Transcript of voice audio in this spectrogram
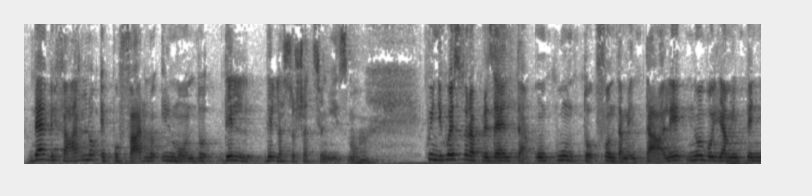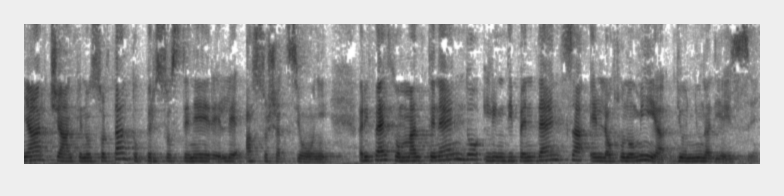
Deve farlo e può farlo il mondo del, dell'associazionismo. Uh-huh. Quindi questo rappresenta un punto fondamentale. Noi vogliamo impegnarci anche non soltanto per sostenere le associazioni, ripeto, mantenendo l'indipendenza e l'autonomia di ognuna di esse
